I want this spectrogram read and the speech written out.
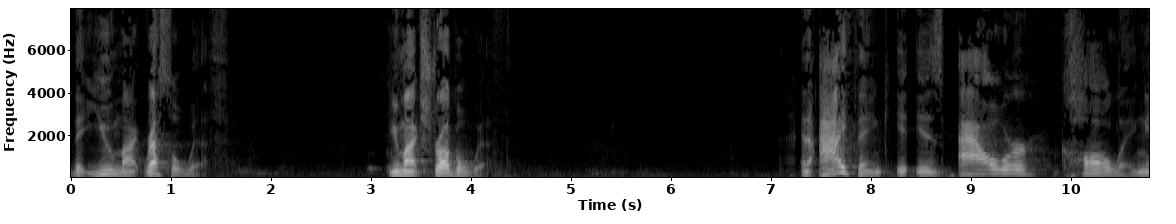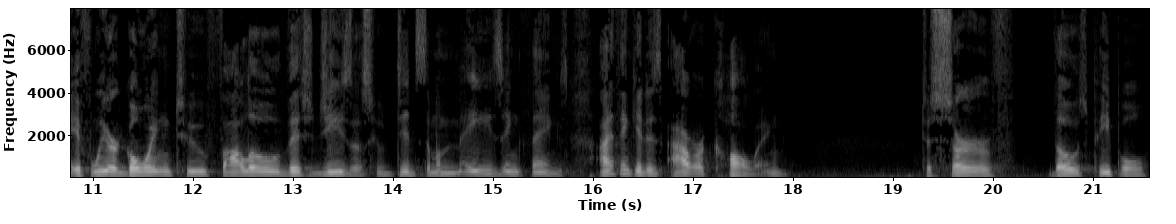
that you might wrestle with, you might struggle with. And I think it is our calling, if we are going to follow this Jesus who did some amazing things, I think it is our calling to serve those people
